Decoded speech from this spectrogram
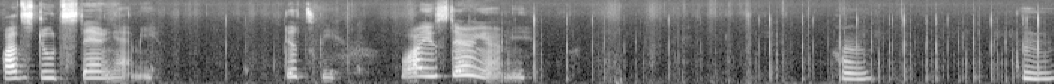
why this dude staring at me? Dudesky why are you staring at me Hmm. Hmm.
